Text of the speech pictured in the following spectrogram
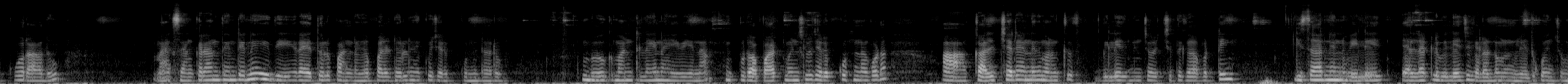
ఎక్కువ రాదు. మాకు సంక్రాంతి అంటేనే ఇది రైతుల పండుగ పల్లెటూరులో ఎక్కువ జరుపుకుంటారు. భోగి మంటలైనా ఏవైనా ఇప్పుడు అపార్ట్మెంట్స్లో జరుపుకుంటున్నా కూడా ఆ కల్చర్ అనేది మనకి విలేజ్ నుంచి వచ్చింది కాబట్టి ఈసారి నేను విలేజ్ వెళ్ళట్లు విలేజ్కి వెళ్ళడం లేదు. కొంచెం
